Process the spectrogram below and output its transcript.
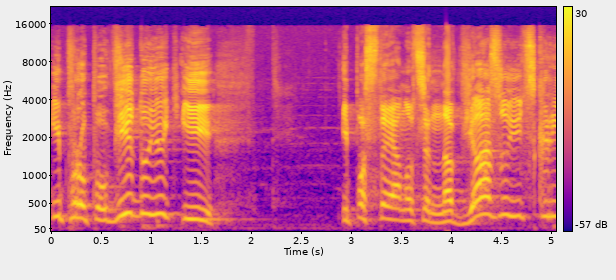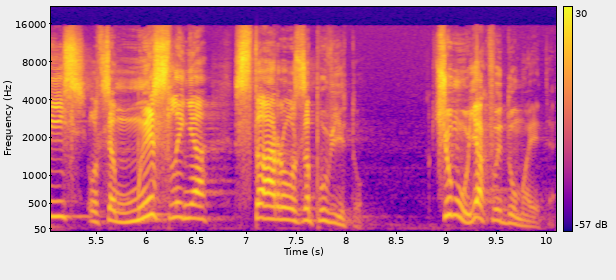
і проповідують, і і постійно це нав'язують скрізь, оце мислення старого заповіту. Чому? Як ви думаєте?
